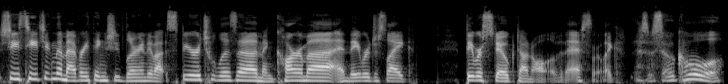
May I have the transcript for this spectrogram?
she's teaching them everything she'd learned about spiritualism and karma. And they were just like, they were stoked on all of this. They're like, this is so cool.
